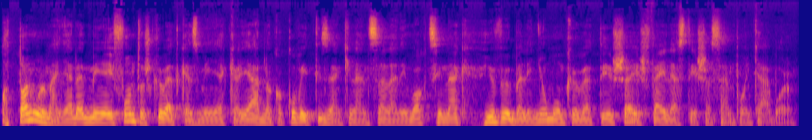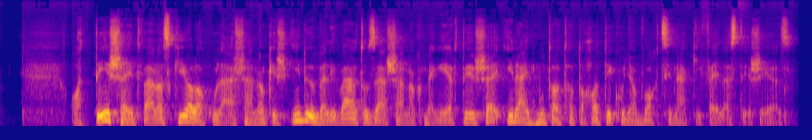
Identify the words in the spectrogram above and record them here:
A tanulmány eredményei fontos következményekkel járnak a COVID-19 elleni vakcinák jövőbeli nyomon követése és fejlesztése szempontjából. A T-sejt válasz kialakulásának és időbeli változásának megértése irányt mutathat a hatékonyabb vakcinák kifejlesztéséhez.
